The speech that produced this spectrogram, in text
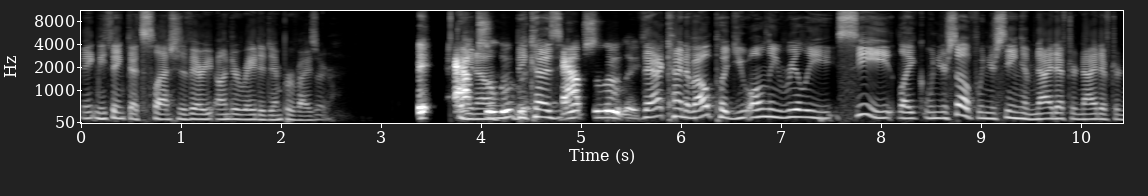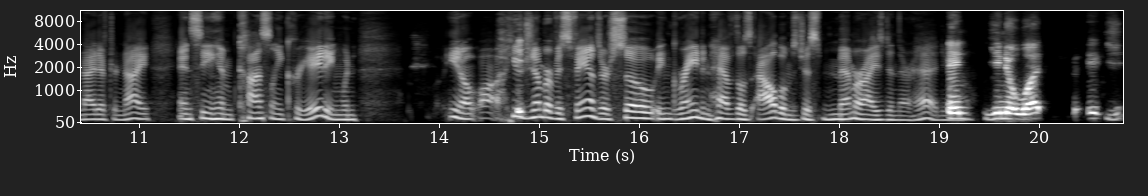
make me think that Slash is a very underrated improviser. It, absolutely. You know? Because absolutely that kind of output you only really see like when yourself when you're seeing him night after night after night after night and seeing him constantly creating when you know, a huge number of his fans are so ingrained and have those albums just memorized in their head. You and know? you know what? He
